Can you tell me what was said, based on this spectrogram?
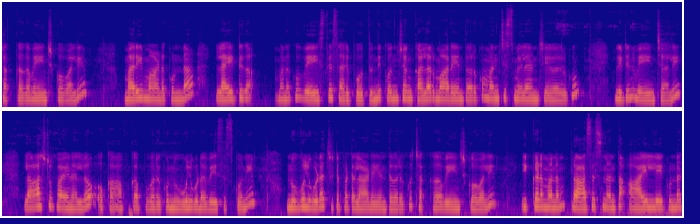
చక్కగా వేయించుకోవాలి. మరీ మాడకుండా లైట్గా మనకు వేయిస్తే సరిపోతుంది. కొంచెం కలర్ మారేంత వరకు మంచి స్మెల్ అంచే వరకు వీటిని వేయించాలి. లాస్ట్ ఫైనల్లో ఒక హాఫ్ కప్ వరకు నువ్వులు కూడా వేసేసుకొని నువ్వులు కూడా చిటపటలాడేంత వరకు చక్కగా వేయించుకోవాలి. ఇక్కడ మనం ప్రాసెస్ని అంతా ఆయిల్ లేకుండా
